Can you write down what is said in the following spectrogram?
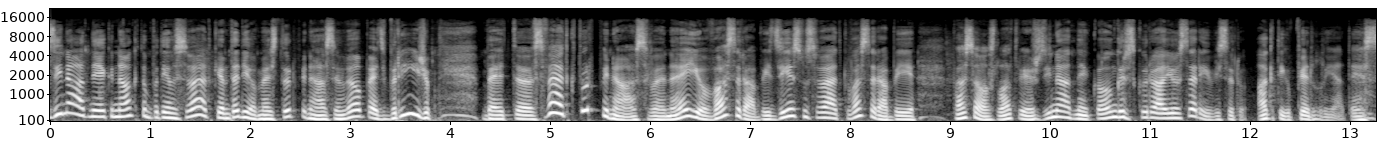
zinātnieku naktu un par tiem svētkiem tad jau mēs turpināsim vēl pēc brīža. Bet uh, svētki turpinās, vai ne? Jo vasarā bija dziesmu svētki, vasarā bija Pasaules Latviešu zinātnieku kongress, kurā jūs arī visur aktīvi piedalījāties.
